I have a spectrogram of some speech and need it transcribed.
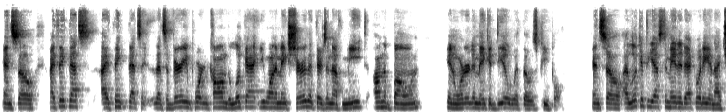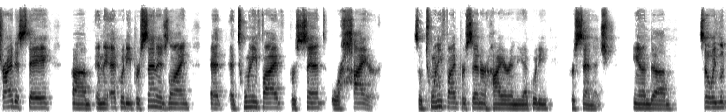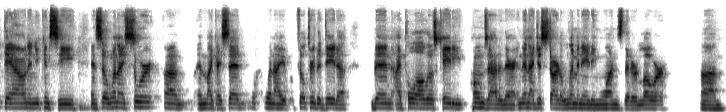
And so I think that's I think that's a, that's a very important column to look at. You want to make sure that there's enough meat on the bone in order to make a deal with those people. And so I look at the estimated equity and I try to stay um, in the equity percentage line at, at 25% or higher. So 25% or higher in the equity percentage. And um, so we look down and you can see. And so when I sort, um, and like I said, when I filter the data, then I pull all those Katy homes out of there, and then I just start eliminating ones that are lower, um,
